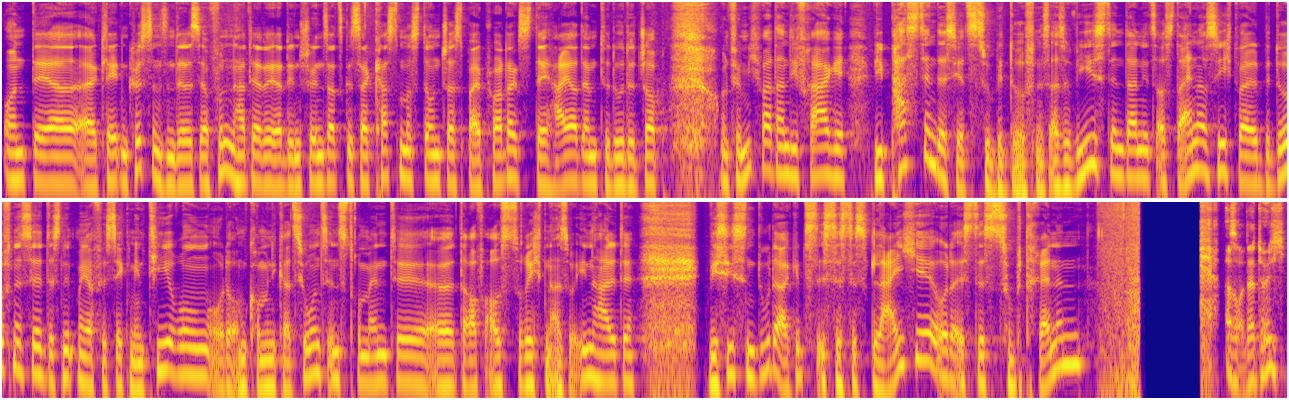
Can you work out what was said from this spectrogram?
Und der äh, Clayton Christensen, der das erfunden hat, der hat ja den schönen Satz gesagt, Customers don't just buy products, they hire them to do the job. Und für mich war dann die Frage, wie passt denn das jetzt zu Bedürfnis? Also wie ist denn dann jetzt aus deiner Sicht, weil Bedürfnisse, das nimmt man ja für Segmentierung oder um Kommunikationsinstrumente äh, darauf auszurichten, also Inhalte. Wie siehst denn du da? Gibt's, ist das das Gleiche oder ist das zu trennen? Also natürlich,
